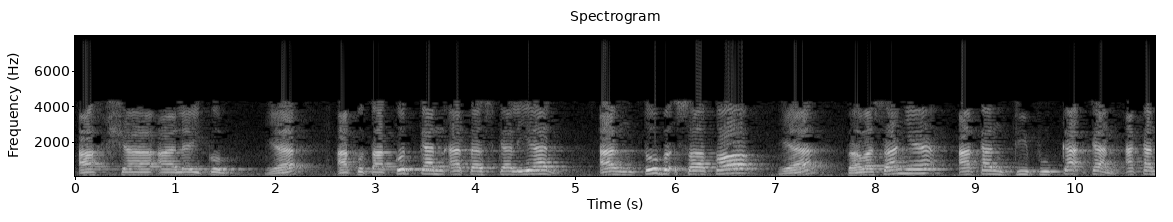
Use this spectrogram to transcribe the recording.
ahsya alaikum. Ya, aku takutkan atas kalian antubsata ya bahwasanya akan dibukakan, akan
